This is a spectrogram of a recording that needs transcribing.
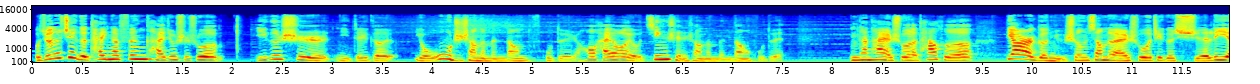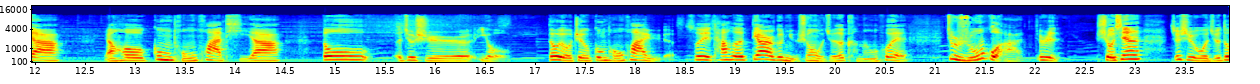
我觉得这个他应该分开，就是说一个是你这个有物质上的门当户对，然后还要有精神上的门当户对。你看，他也说了，他和第二个女生相对来说，这个学历啊。然后共同话题呀，都就是有都有这个共同话语，所以他和第二个女生，我觉得可能会就如果啊，就是首先就是我觉得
